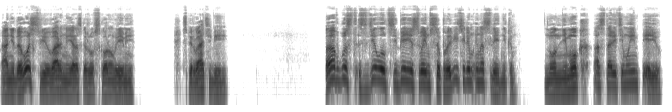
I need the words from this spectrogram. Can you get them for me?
О недовольстве в армии я расскажу в скором времени. Сперва Тиберий. Август сделал Тиберия своим соправителем и наследником, но он не мог оставить ему империю.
